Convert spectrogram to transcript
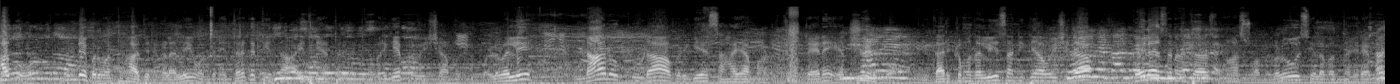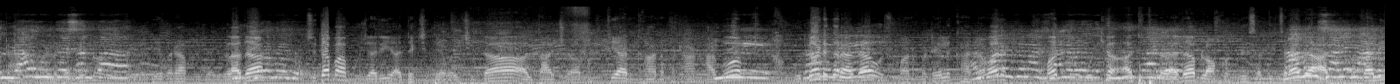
ಹಾಗೂ ಮುಂದೆ ಬರುವಂತಹ ದಿನಗಳಲ್ಲಿ ಒಂದನೇ ತರಗತಿಯಿಂದ ಐದನೇ ತರಗತಿಯವರಿಗೆ ಪ್ರವೇಶ ಪಡೆದುಕೊಳ್ಳುವಲ್ಲಿ ನಾನು ಕೂಡ ಅವರಿಗೆ ಸಹಾಯ ಮಾಡುತ್ತಿದ್ದೇನೆ ಎಂದು ಹೇಳಿದರು ಈ ಕಾರ್ಯಕ್ರಮದಲ್ಲಿ ಸಾನ್ನಿಧ್ಯ ವಹಿಸಿದ ಕೈಲಾಸನಾಥ ಮಹಾಸ್ವಾಮಿಗಳು, ಶೀಲವಂತ ಹಿರೇಮಠ ದೇವರ ಪೂಜಾರಿಗಳಾದ ಸಿದ್ದಪ್ಪ ಪೂಜಾರಿ ಅಧ್ಯಕ್ಷತೆ ವಹಿಸಿದ್ದ ಅಲ್ತಾಜ್ ಮುಖ್ತಿಯಾರ್ ಖಾನ್ ಪಠಾಣ್ ಹಾಗೂ ಉದ್ಘಾಟಕರಾದ ಉಸ್ಮಾನ್ ಪಟೇಲ್, ಖಾನವರ್ ಮತ್ತು ಮುಖ್ಯ ಅತಿಥಿಗಳಾದ ಬ್ಲಾಕ್ ಕಾಂಗ್ರೆಸ್ ಅಧ್ಯಕ್ಷರಾದ ಆದಿತ್ಯಕಾಲಿ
